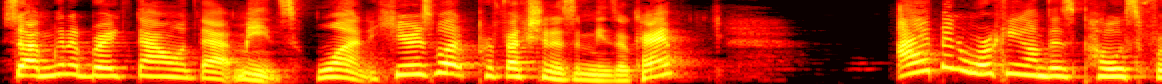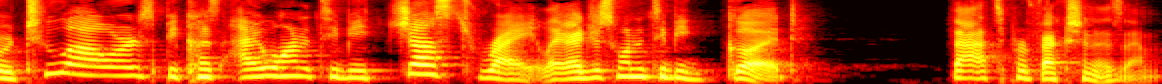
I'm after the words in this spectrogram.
So I'm going to break down what that means. One, here's what perfectionism means, okay? I've been working on this post for two hours because I want it to be just right. Like I just want it to be good. That's perfectionism.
